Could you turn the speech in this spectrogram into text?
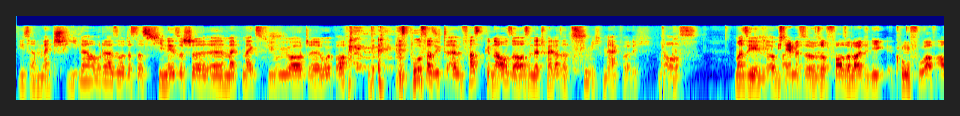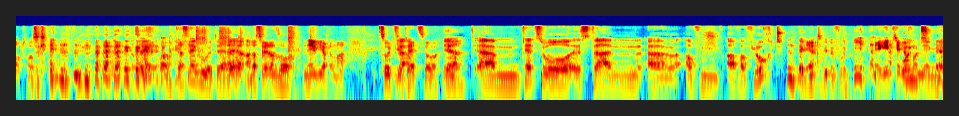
wie hieß er, Matt Sheila oder so, das ist das chinesische äh, Mad Max Fury Road äh, Whip-Off. das Poster sieht äh, fast genauso aus und der Trailer sah ziemlich merkwürdig aus. Mal sehen. ich stelle mir so, so vor, so Leute, die Kung Fu auf Autos kennen. Das wäre super. Das wäre gut, ja. Ja, ja. Aber das wäre dann so, nee, wie auch immer. Zurück zu Ja. Tetsuo. Ja, Ähm, Tetsuo ist dann äh, auf, auf der Flucht. der Ja. geht telefonieren. Er geht Und telefonieren, genau.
